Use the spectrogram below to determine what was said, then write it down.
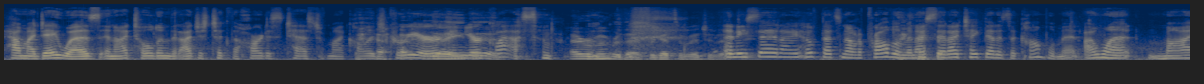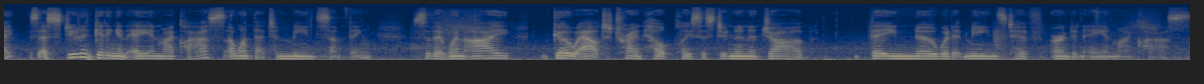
how my day was, and I told him that I just took the hardest test of my college career yeah, in your did. class. I remember that. I forgot to mention that. And he said, "I hope that's not a problem." And I said, "I take that as a compliment. I want my a student getting an A in my class. I want that to mean something." so that when I go out to try and help place a student in a job, they know what it means to have earned an A in my class.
